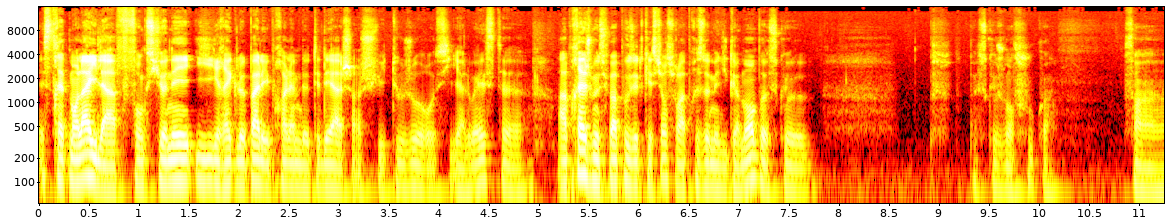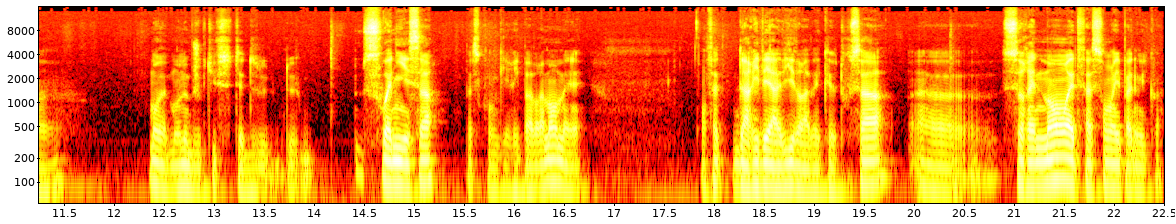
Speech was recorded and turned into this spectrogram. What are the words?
et ce traitement-là, il a fonctionné, il règle pas les problèmes de TDAH. hein. Je suis toujours aussi à l'ouest. Euh, Après, je me suis pas posé de questions sur la prise de médicaments parce que parce que je m'en fous, quoi. Enfin, mon objectif, c'était de, soigner ça, parce qu'on guérit pas vraiment, mais en fait, d'arriver à vivre avec euh, tout ça euh, sereinement et de façon épanouie, quoi.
